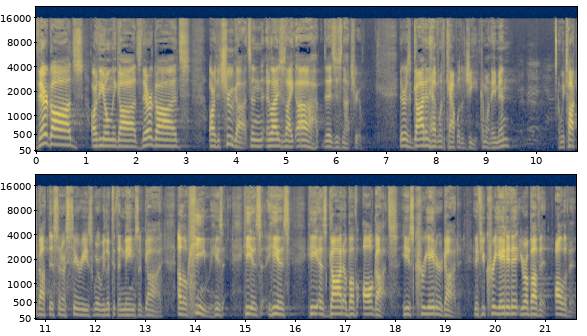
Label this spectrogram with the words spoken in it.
their gods are the only gods, their gods are the true gods. And Elijah's like, ah, this is not true. There is God in heaven with a capital G. Come on, amen? We talked about this in our series where we looked at the names of God. Elohim, he is, he is, he is he is God above all gods. He is creator God. And if you created it, you're above it, all of it.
